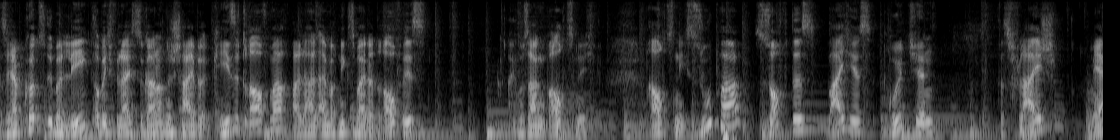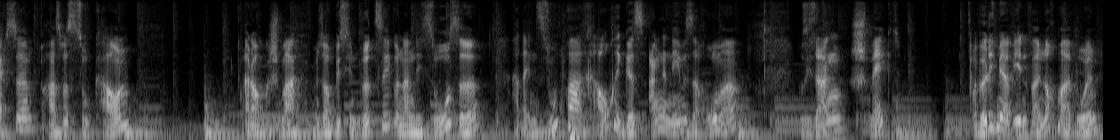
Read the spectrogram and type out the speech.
Also ich habe kurz überlegt, ob ich vielleicht sogar noch eine Scheibe Käse drauf mache, weil da halt einfach nichts weiter drauf ist. Ich muss sagen, braucht es nicht. Braucht es nicht. Super softes, weiches Brötchen. Das Fleisch, merkst du, du hast was zum Kauen. Hat auch Geschmack, ist auch ein bisschen würzig und dann die Soße hat ein super rauchiges, angenehmes Aroma. Muss ich sagen, schmeckt. Würde ich mir auf jeden Fall nochmal holen.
